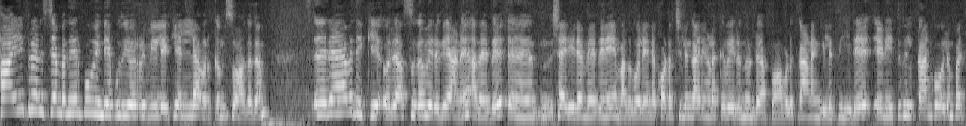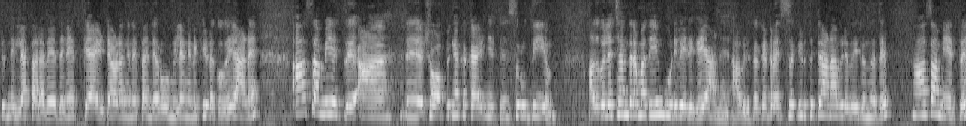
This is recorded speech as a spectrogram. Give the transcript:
ഹായ് ഫ്രണ്ട്സ് ചെമ്പനീർ പൂവിന്റെ പുതിയൊരു റിവ്യൂയിലേക്ക് എല്ലാവർക്കും സ്വാഗതം. രേവതിക്ക് ഒരു അസുഖം വരികയാണ്. അതായത് ശരീരം വേദനയും അതുപോലെ തന്നെ കുടച്ചിലും കാര്യങ്ങളൊക്കെ വരുന്നുണ്ട്. അപ്പോൾ അവൾക്കാണെങ്കിൽ തീരെ എണീറ്റ് നിൽക്കാൻ പോലും പറ്റുന്നില്ല. തലവേദനയൊക്കെ ആയിട്ട് അവൾ അങ്ങനെ തന്റെ റൂമിൽ അങ്ങനെ കിടക്കുകയാണ്. ആ സമയത്ത് ഷോപ്പിംഗ് ഒക്കെ കഴിഞ്ഞിട്ട് ശ്രുതിയും അതുപോലെ ചന്ദ്രമതിയും കൂടി വരികയാണ്. അവർക്കൊക്കെ ഡ്രസ്സൊക്കെ എടുത്തിട്ടാണ് അവർ വരുന്നത്. ആ സമയത്ത്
